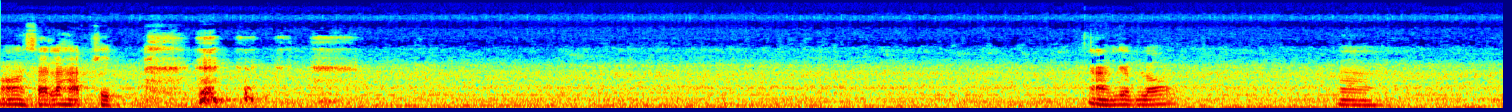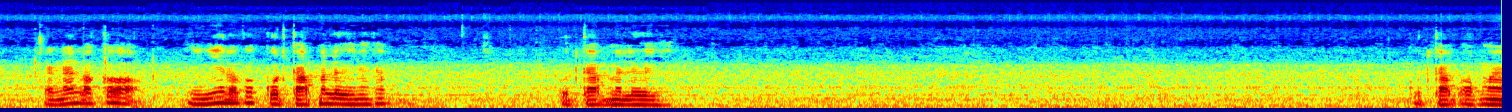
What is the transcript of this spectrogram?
อ๋อใส่รหัสผิดอ่าเรียบร้อยอ่า จากนั้นเราก็อย่างนี้เราก็กดกลับมาเลยนะครับ กดกลับมาเลย กดกลับออกมา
